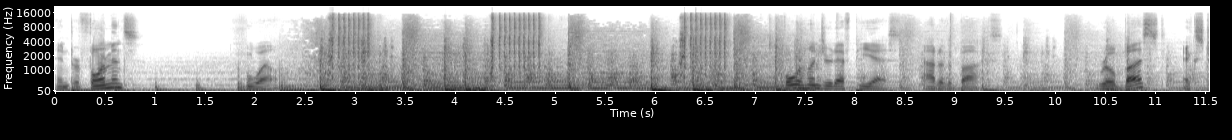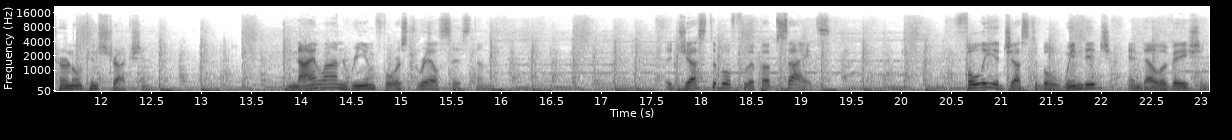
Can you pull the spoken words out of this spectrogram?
And performance? Well. Four hundred FPS out of the box. Robust external construction. Nylon reinforced rail system. Adjustable flip up sights. Fully adjustable windage and elevation.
